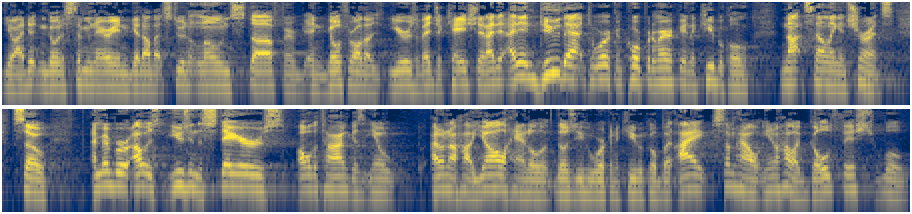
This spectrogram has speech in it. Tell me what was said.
you know I didn't go to seminary and get all that student loan stuff and, and go through all those years of education. I, did, I didn't do that to work in corporate America in a cubicle, not selling insurance. So I remember I was using the stairs all the time because you know I don't know how y'all handle those of you who work in a cubicle, but I somehow you know how a goldfish will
